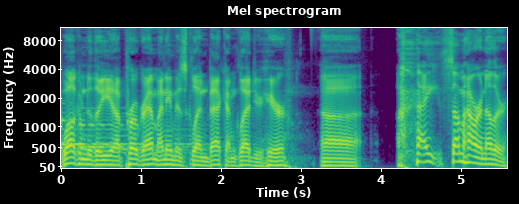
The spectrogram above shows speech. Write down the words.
Welcome to the uh, program. My name is Glenn Beck. I'm glad you're here. Uh, I somehow or another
